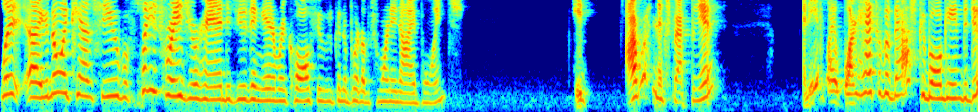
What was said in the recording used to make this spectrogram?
Like, uh, you know I can't see you, but please raise your hand if you think Amir Coffey was going to put up 29 points. He, I wasn't expecting it. And he played one heck of a basketball game to do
